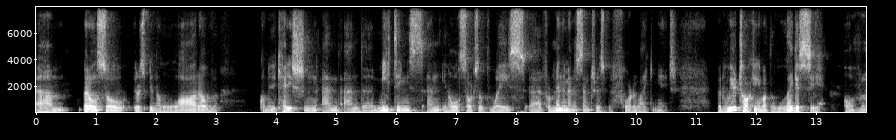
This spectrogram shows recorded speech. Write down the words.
Um, but also, there's been a lot of communication and and uh, meetings and in all sorts of ways uh, for many many centuries before the Viking Age. But we're talking about the legacy of uh,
